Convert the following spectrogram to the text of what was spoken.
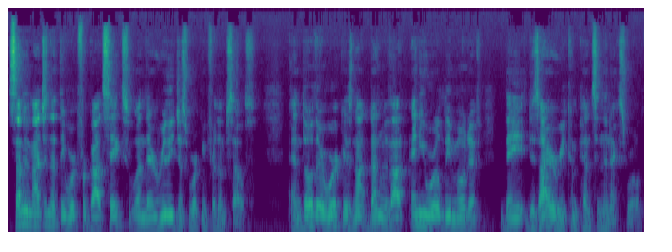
Some imagine that they work for God's sakes when they're really just working for themselves. And though their work is not done without any worldly motive, they desire recompense in the next world.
